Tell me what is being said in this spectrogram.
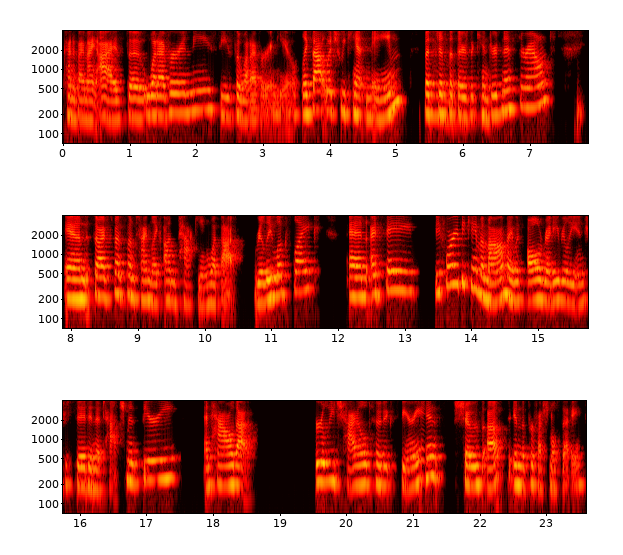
kind of by my eyes. The whatever in me sees the whatever in you, like that which we can't name, but just that mm. there's a kindredness around. And so I've spent some time like unpacking what that really looks like. And I'd say before I became a mom, I was already really interested in attachment theory and how that early childhood experience shows up in the professional setting,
